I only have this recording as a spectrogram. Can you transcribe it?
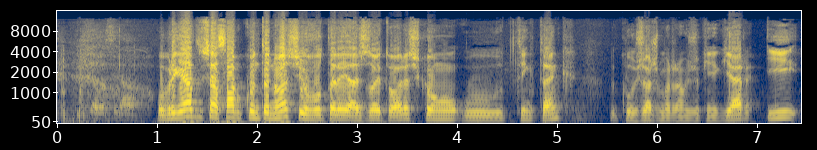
Obrigado, já sabe quanto a nós, eu voltarei às 18 horas com o Think Tank, com o Jorge Marrão e Joaquim Aguiar e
